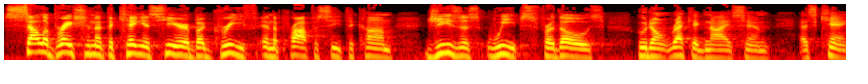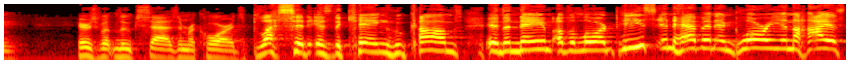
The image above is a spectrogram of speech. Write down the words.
celebration that the king is here, but grief in the prophecy to come. Jesus weeps for those who don't recognize him as king. Here's what Luke says and records Blessed is the King who comes in the name of the Lord. Peace in heaven and glory in the highest.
